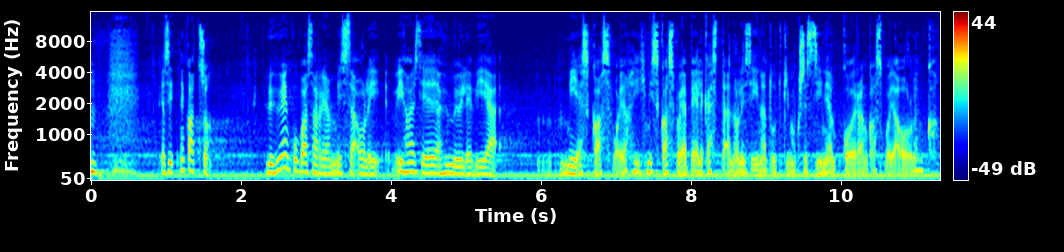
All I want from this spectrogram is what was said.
ja sitten ne katso lyhyen kuvasarjan, missä oli vihaisia ja hymyileviä mieskasvoja, ihmiskasvoja pelkästään oli siinä tutkimuksessa, siinä ei ollut koiran kasvoja ollenkaan.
